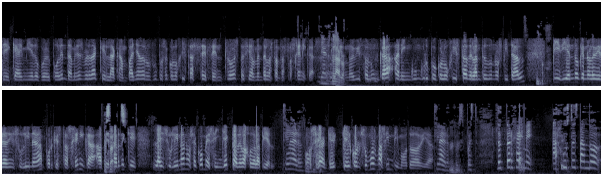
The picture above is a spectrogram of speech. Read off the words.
de que hay miedo por el polen, también es verdad que la campaña de los grupos ecologistas se centró especialmente en las plantas transgénicas. Claro. No he visto nunca a ningún grupo ecologista delante de un hospital pidiendo que no le dieran insulina porque es transgénica, a pesar de que la insulina no se come, se inyecta debajo de la piel. Claro. O sea, que, que el consumo es más íntimo todavía. Claro, por supuesto. Doctor Jaime, Justo estando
